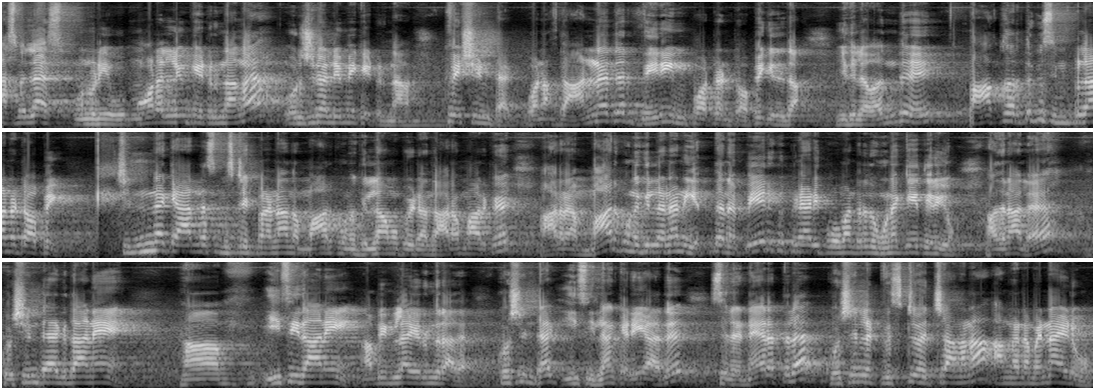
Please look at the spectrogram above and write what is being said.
ஆஸ் வெல் அஸ் உன்னுடைய மாடல்லையும் கேட்டிருந்தாங்க ஒரிஜினல்லையுமே கேட்டிருந்தாங்க. Question tag one of the another very important topic இதுதான். இதில் வந்து பார்க்கறதுக்கு சிம்பிளான டாபிக் சின்ன கேர்லெஸ் மிஸ்டேக் பண்ணனா அந்த மார்க் உனக்கு இல்லாம போயிடும். அந்த அரை மார்க் அரை மார்க் உனக்கு இல்லைன்னா நீ எத்தனை பேருக்கு பின்னாடி போவன்றது உனக்கே தெரியும். அதனால கொஷின் டேக் தானே. ஈஸி தானே அப்படின்லாம் இருந்துடாத கொஷின் டேக் ஈஸிலாம் கிடையாது. சில நேரத்தில் கொஷினில் ட்விஸ்ட் வச்சாங்கன்னா அங்கே நம்ம என்ன ஆகிடுவோம்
